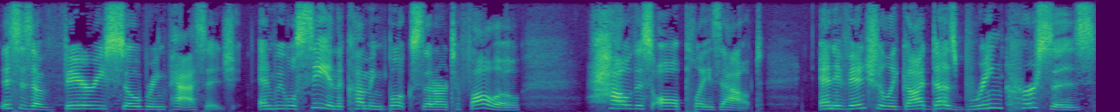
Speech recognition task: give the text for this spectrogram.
This is a very sobering passage, and we will see in the coming books that are to follow how this all plays out. And eventually, God does bring curses,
